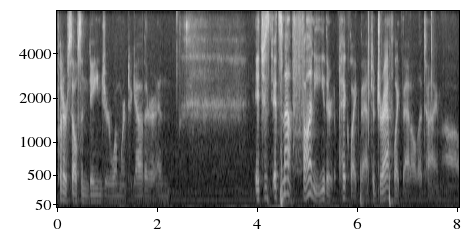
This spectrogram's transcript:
put ourselves in danger when we're together. And it just, it's not fun either to pick like that, to draft like that all the time. Um,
